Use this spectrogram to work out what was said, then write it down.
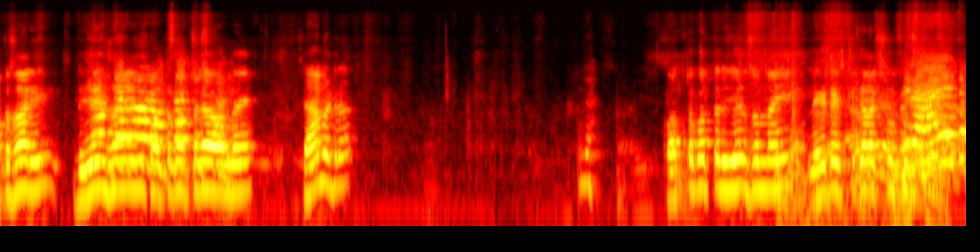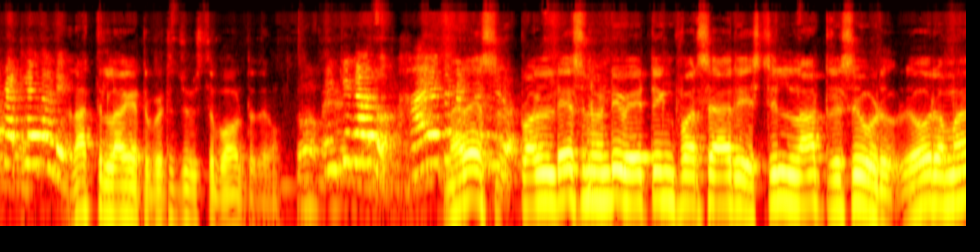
ఒకసారి డిజైన్స్ అనేది కొత్త కొత్తగా ఉన్నాయి. శామెట్రా కొత్త కొత్త డిజైన్స్ ఉన్నాయి. లేటెస్ట్ పెట్టలేదండి. రాత్రి లాగా ఎట్ట పెట్టి చూపిస్తే అయితే నరేష్. ట్వెల్వ్ డేస్ నుండి waiting for sari still not received ఎవరమ్మా?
